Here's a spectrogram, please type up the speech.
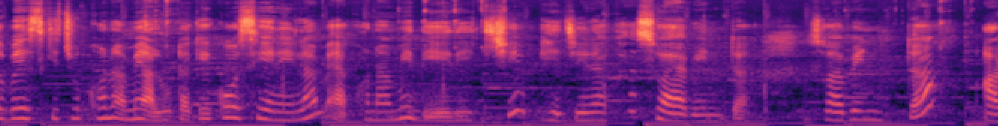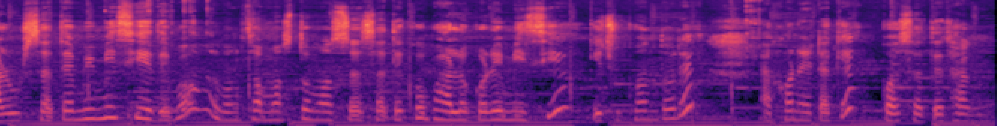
তো বেশ কিছুক্ষণ আমি আলুটাকে কষিয়ে নিলাম। এখন আমি দিয়ে দিচ্ছি ভেজে রাখা সয়াবিনটা। সয়াবিনটা আলুর সাথে আমি মিশিয়ে দেব এবং সমস্ত মশলার সাথে খুব ভালো করে মিশিয়ে কিছুক্ষণ ধরে এখন এটাকে কষাতে থাকব।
